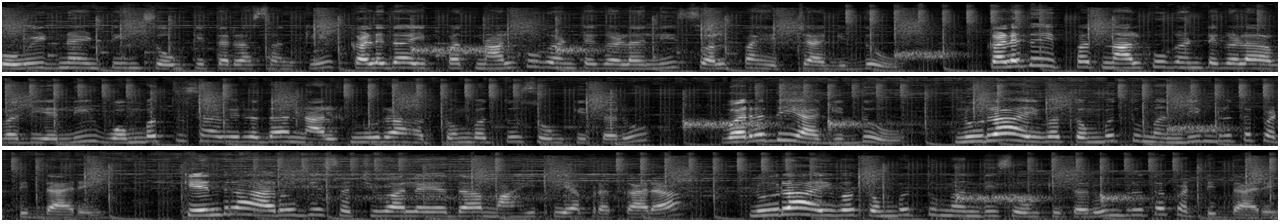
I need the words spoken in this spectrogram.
ಕೋವಿಡ್ ನೈನ್ಟೀನ್ ಸೋಂಕಿತರ ಸಂಖ್ಯೆ ಕಳೆದ ಇಪ್ಪತ್ನಾಲ್ಕು ಗಂಟೆಗಳಲ್ಲಿ ಸ್ವಲ್ಪ ಹೆಚ್ಚಾಗಿದ್ದು ಕಳೆದ ಇಪ್ಪತ್ನಾಲ್ಕು ಗಂಟೆಗಳ ಅವಧಿಯಲ್ಲಿ ಒಂಬತ್ತು ಸಾವಿರದ ನಾಲ್ಕುನೂರ ಹತ್ತೊಂಬತ್ತು ಸೋಂಕಿತರು ವರದಿಯಾಗಿದ್ದು ನೂರ ಐವತ್ತೊಂಬತ್ತು ಮಂದಿ ಮೃತಪಟ್ಟಿದ್ದಾರೆ. ಕೇಂದ್ರ ಆರೋಗ್ಯ ಸಚಿವಾಲಯದ ಮಾಹಿತಿಯ ಪ್ರಕಾರ ನೂರ ಐವತ್ತೊಂಬತ್ತು ಮಂದಿ ಸೋಂಕಿತರು ಮೃತಪಟ್ಟಿದ್ದಾರೆ.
